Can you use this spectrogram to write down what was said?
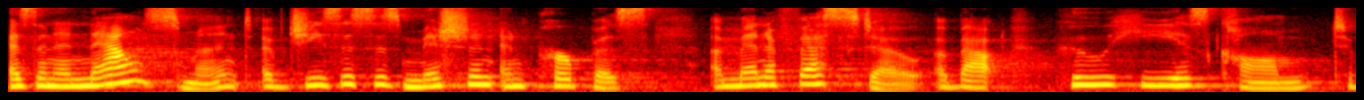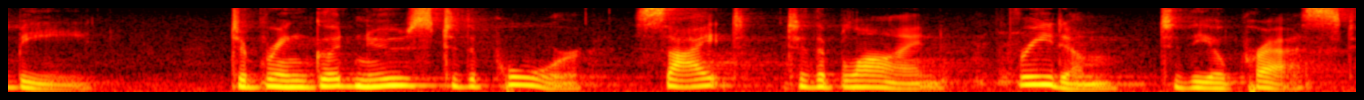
as an announcement of Jesus' mission and purpose, a manifesto about who he has come to be to bring good news to the poor, sight to the blind, freedom to the oppressed.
